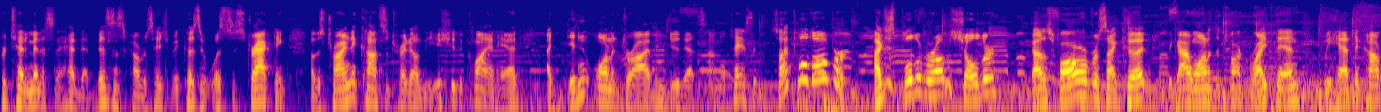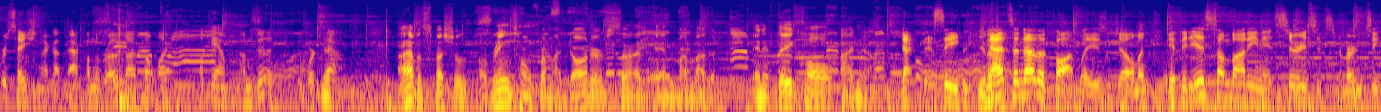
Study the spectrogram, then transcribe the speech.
for 10 minutes and had that business conversation because it was distracting. I was trying to concentrate on the issue the client had. I didn't want to drive and do that simultaneously. So I pulled over. I just pulled over on the shoulder, got as far over as I could. The guy wanted to talk right then. We had the conversation. I got back on the road and I felt like, okay, I'm, I'm good. It worked out. I have a special a ringtone for my daughter, son, and my mother. And if they call, I know. That, see, You know. that's another thought, ladies and gentlemen. If it is somebody and it's serious, it's an emergency,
